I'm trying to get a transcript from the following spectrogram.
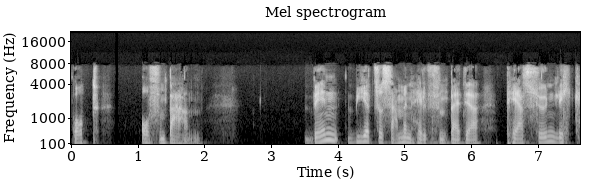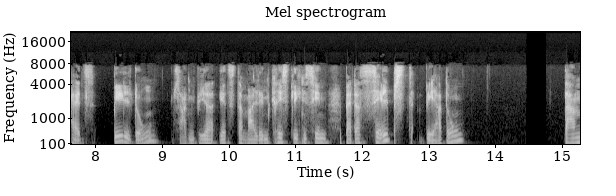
Gott offenbaren. Wenn wir zusammenhelfen bei der Persönlichkeitsbildung, sagen wir jetzt einmal im christlichen Sinn, bei der Selbstwerdung, dann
